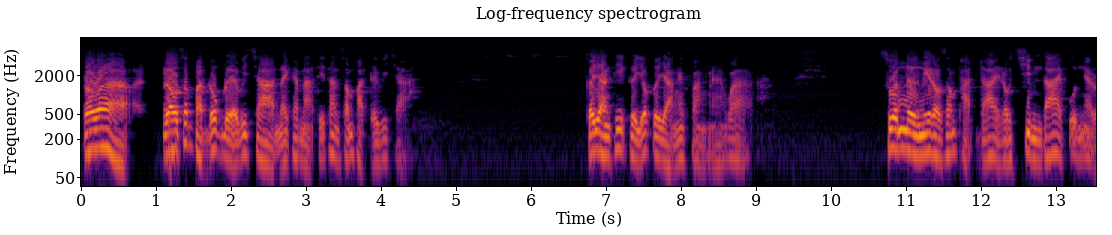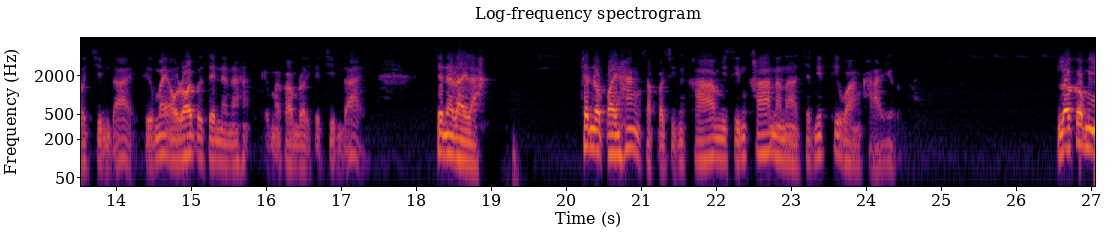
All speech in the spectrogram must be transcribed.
เพราะว่า เราสัมผัสโรคโดยอวิชชาในขณะที่ท่านสัมผัสโดยวิชา ก็อย่างที่เคยยกตัวอย่างให้ฟังนะว่า ส่วนหนึ่งนี่เราสัมผัสได้ เราชิมได้พูดง่ายเราชิมได้ คือไม่เอาร้อยเปอร์เซ็นต์นะฮะคือมาความเราจะชิมได้ เช่นอะไรล่ะ เช่นเราไปห้างสรรพสินค้ามีสินค้านานาชนิดที่วางขายอยู่แล้วก็มี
